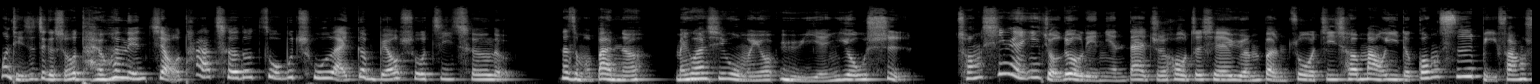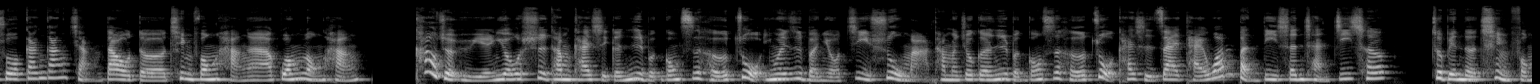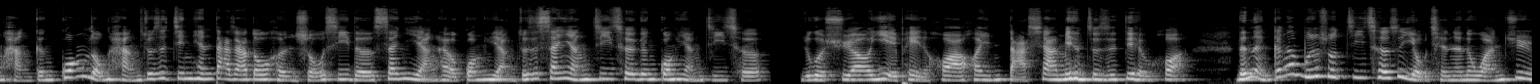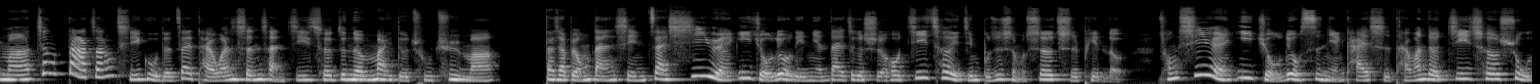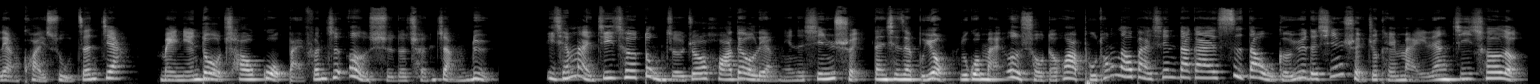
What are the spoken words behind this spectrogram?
问题是这个时候台湾连脚踏车都做不出来，更不要说机车了。那怎么办呢？没关系，我们有语言优势。从西元一九六零年代之后，这些原本做机车贸易的公司，比方说刚刚讲到的庆丰行啊、光荣行，靠着语言优势，他们开始跟日本公司合作，因为日本有技术嘛，他们就跟日本公司合作，开始在台湾本地生产机车。这边的庆丰行跟光荣行，就是今天大家都很熟悉的三洋还有光洋，就是三洋机车跟光洋机车。如果需要业配的话，欢迎打下面这支电话。等等，刚刚不是说机车是有钱人的玩具吗？这样大张旗鼓的在台湾生产机车，真的卖得出去吗？大家不用担心，在西元一九六零年代这个时候，机车已经不是什么奢侈品了。从西元一九六四年开始，台湾的机车数量快速增加，每年都有超过百分之二十的成长率。以前买机车动辄就要花掉两年的薪水，但现在不用。如果买二手的话，普通老百姓大概四到五个月的薪水就可以买一辆机车了。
